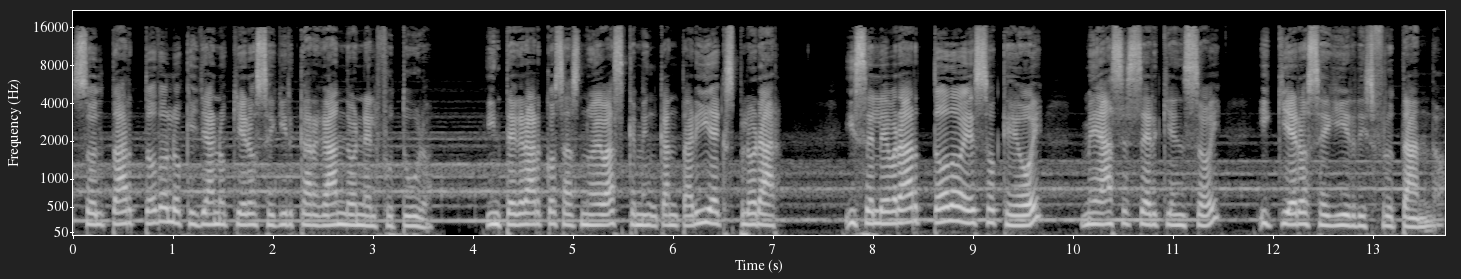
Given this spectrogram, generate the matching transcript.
soltar todo lo que ya no quiero seguir cargando en el futuro integrar cosas nuevas que me encantaría explorar y celebrar todo eso que hoy me hace ser quien soy y quiero seguir disfrutando.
